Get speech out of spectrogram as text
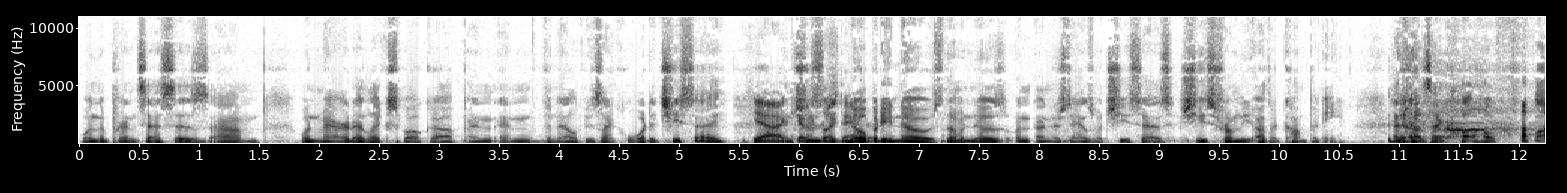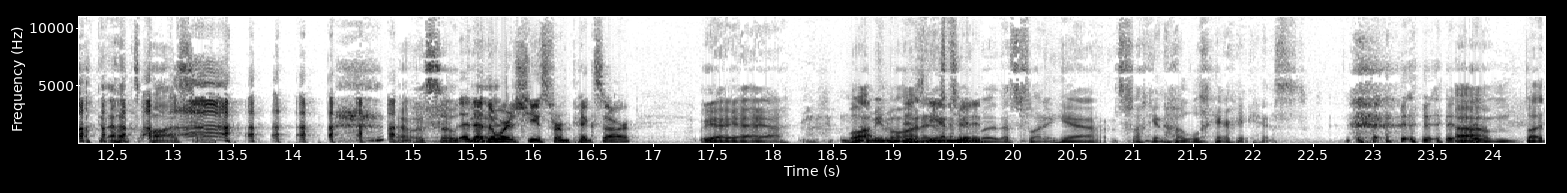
when the princesses um, when Merida like spoke up and and Vanellope's like what did she say? Yeah, I and she's like understand her. nobody knows. Nobody knows understands what she says. She's from the other company and I was like oh fuck that's awesome that was so In other words, she's from Pixar. Yeah, yeah, yeah. Well, I mean, from Moana Disney is animated? too, but that's funny. Yeah, it's fucking hilarious. um, but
